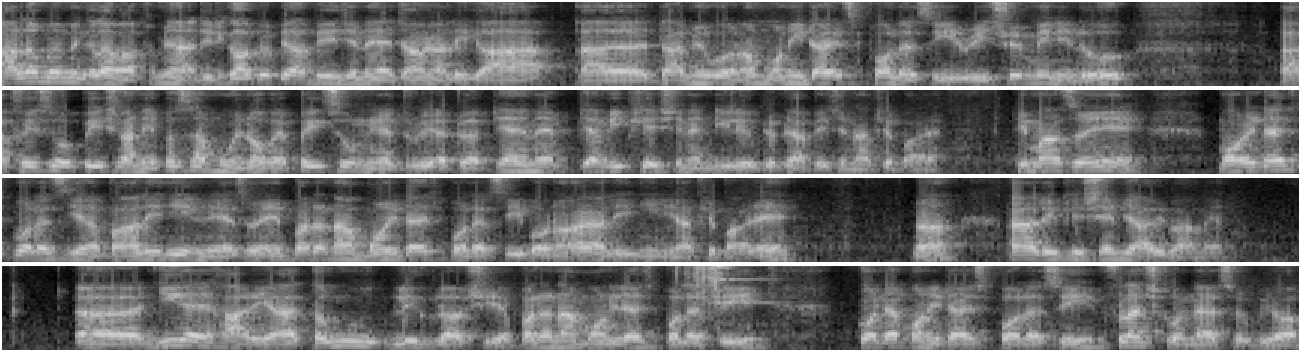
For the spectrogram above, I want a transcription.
အားလုံးပဲမင်္ဂလာပါခင်ဗျဒီတစ်ခေါက်ပြောပြပေးခြင်းတဲ့အကြောင်းအရာလေးကအဲဒါမျိုးပေါ့နော် monetize policy restrict နေလို့အဲ Facebook page ကနေပတ်စံမဝင်တော့ပဲပိတ်ဆို့နေတဲ့သူတွေအတွက်ပြန်နဲ့ပြန်ပြီးဖြည့်ရှင်းတဲ့နည်းလေးကိုပြောပြပေးခြင်းတာဖြစ်ပါတယ်ဒီမှာဆိုရင် monetize policy ကဘာလေးညှိနေလဲဆိုရင် partner monetize policy ပေါ့နော်အဲ့ဒါလေးညှိနေတာဖြစ်ပါတယ်နော်အဲ့ဒါလေးဖြည့်ရှင်းပြပေးပါမယ်အဲညှိတဲ့ဟာတွေက၃ခု၄ခုလောက်ရှိတယ် partner monetize policy content monetize policy flash content ဆိုပြီးတော့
